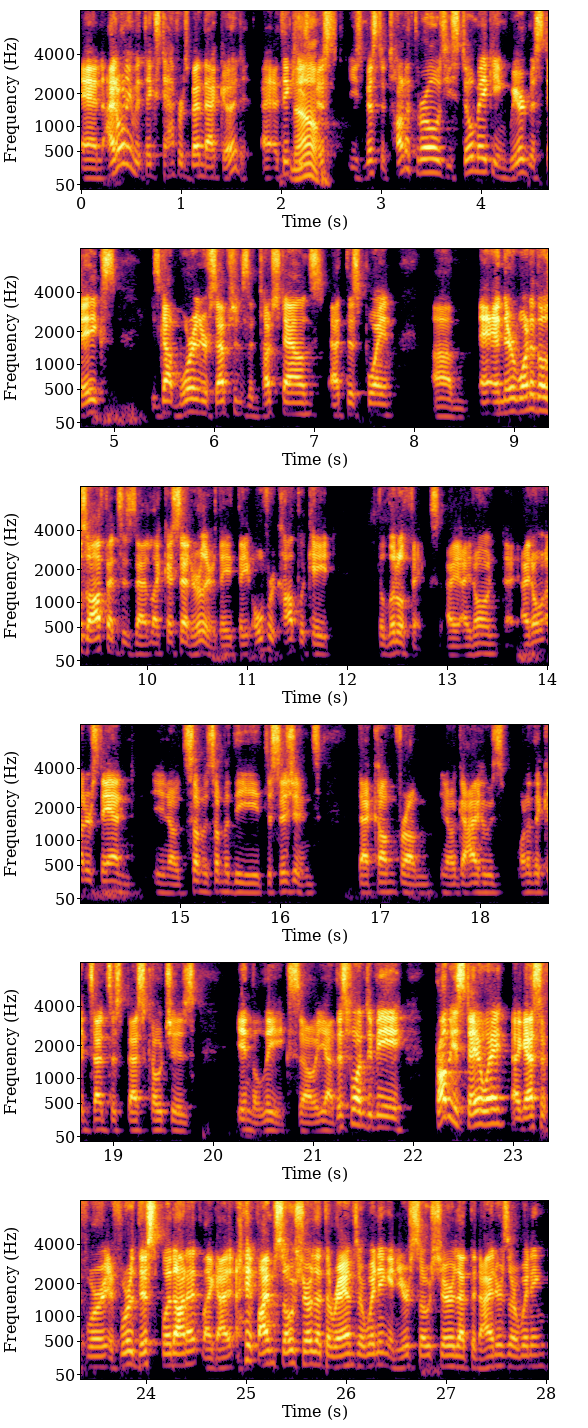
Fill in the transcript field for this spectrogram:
And I don't even think Stafford's been that good. I, think no. he's missed he's missed a ton of throws. He's still making weird mistakes. He's got more interceptions than touchdowns at this point. Um, and they're one of those offenses that, like I said earlier, they they overcomplicate the little things. I, I don't I don't understand you know some of some of the decisions that come from you know a guy who's one of the consensus best coaches in the league. So yeah, this one to me probably a stay away. I guess if we're if we're this split on it, like I if I'm so sure that the Rams are winning and you're so sure that the Niners are winning,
